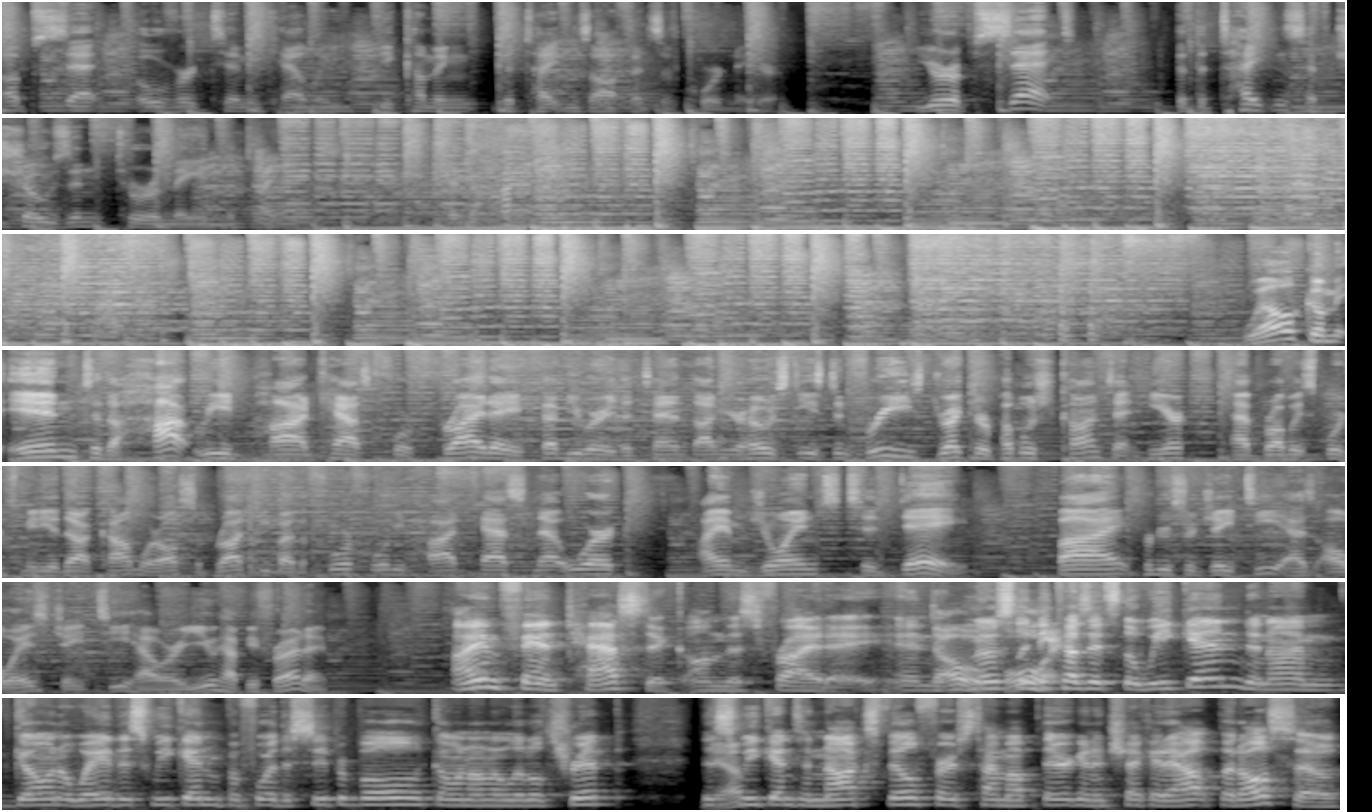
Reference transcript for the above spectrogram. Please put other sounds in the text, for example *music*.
not upset over Tim Kelly becoming the Titans offensive coordinator. You're upset that the Titans have chosen to remain the Titans. Welcome into the Hot Read podcast for Friday, February the 10th. I'm your host, Easton Freeze, Director of Published Content here at BroadwaySportsMedia.com. We're also brought to you by the 440 Podcast Network. I am joined today by producer JT, as always. JT, how are you? Happy Friday. I am fantastic on this Friday, and Oh, mostly boy. because it's the weekend, and I'm going away this weekend before the Super Bowl, going on a little trip this Yep. weekend to Knoxville. First time up there, going to check it out, but also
